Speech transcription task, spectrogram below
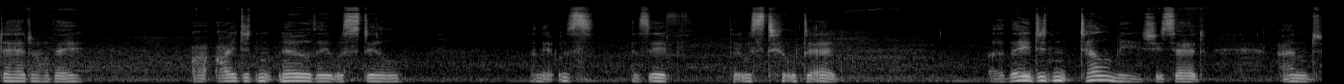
dead, are they? I, I didn't know they were still. And it was as if they were still dead. Uh, they didn't tell me, she said. And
